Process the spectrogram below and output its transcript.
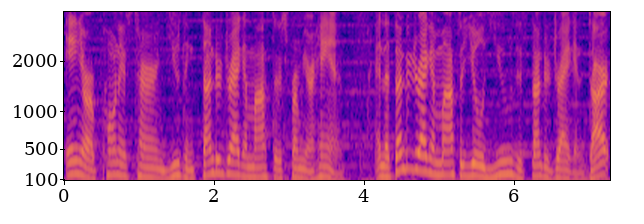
in your opponent's turn using Thunder Dragon monsters from your hand. And the Thunder Dragon monster you'll use is Thunder Dragon Dark.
